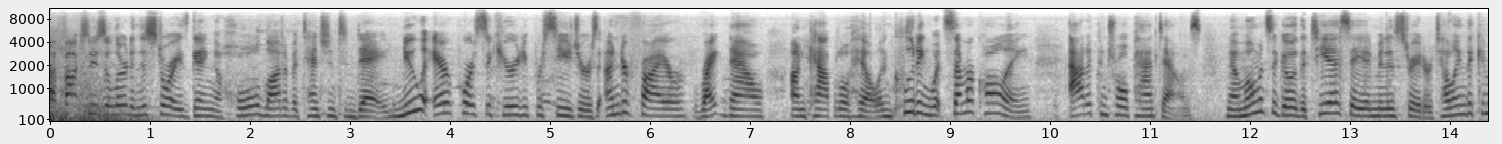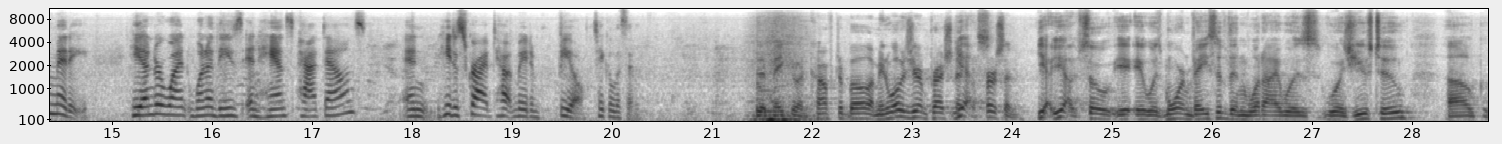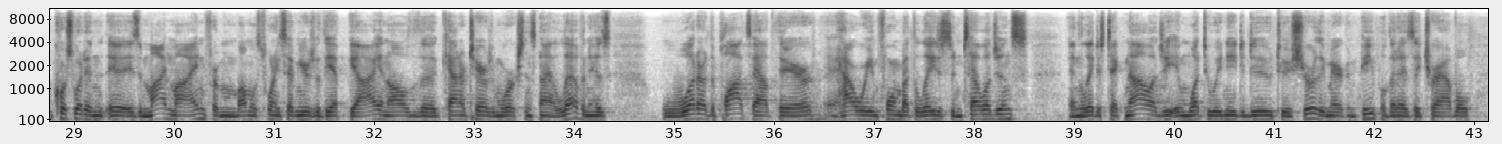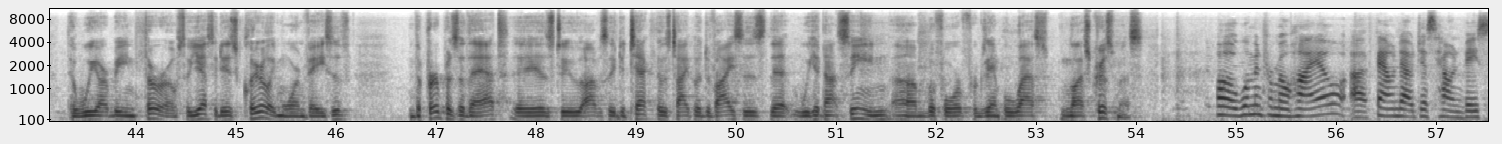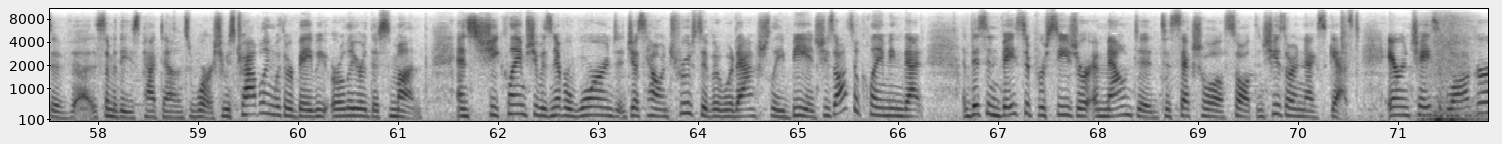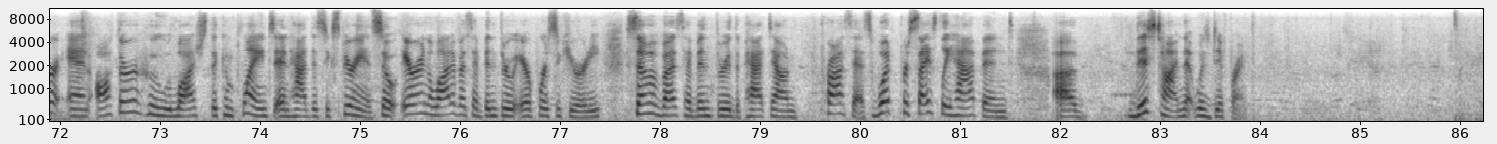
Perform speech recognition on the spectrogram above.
A Fox News alert, and this story is getting a whole lot of attention today. New airport security procedures under fire right now on Capitol Hill, including what some are calling out of control pat downs. Now, moments ago, the TSA administrator telling the committee he underwent one of these enhanced pat downs, and he described how it made him feel. Take a listen. Did it make you uncomfortable? I mean, what was your impression as Yes. a person? Yeah, yeah. So it, it was more invasive than what I was was used to. Uh, of course, what in, is in my mind from almost 27 years with the FBI and all the counterterrorism work since 9/11 is what are the plots out there? How are we informed about the latest intelligence and the latest technology? And what do we need to do to assure the American people that as they travel, that we are being thorough? So yes, it is clearly more invasive. The purpose of that is to obviously detect those type of devices that we had not seen um, before, for example, last, last Christmas. Well, a woman from Ohio uh, found out just how invasive uh, some of these pat downs were. She was traveling with her baby earlier this month, and she claimed she was never warned just how intrusive it would actually be. And she's also claiming that this invasive procedure amounted to sexual assault. And she's our next guest, Erin Chase, blogger and author who lodged the complaint and had this experience. So, Erin, a lot of us have been through airport security. Some of us have been through the pat down process. What precisely happened uh, this time that was different?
